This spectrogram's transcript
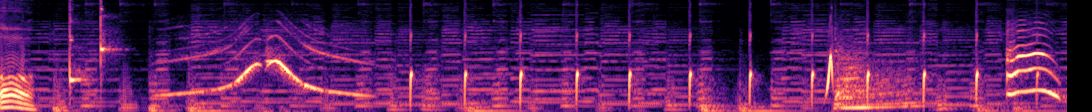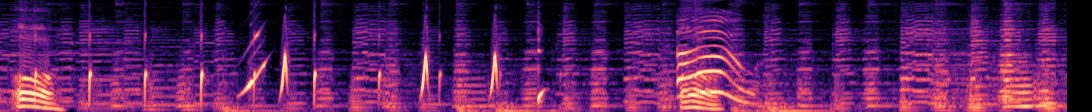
O. O. O. O.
